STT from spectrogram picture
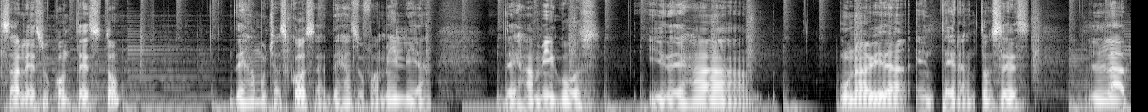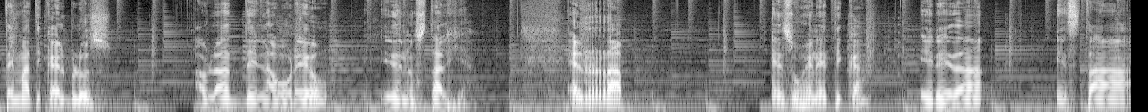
sale de su contexto, deja muchas cosas, deja su familia, deja amigos y deja una vida entera. Entonces, la temática del blues habla de laboreo y de nostalgia. El rap, en su genética, hereda esta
